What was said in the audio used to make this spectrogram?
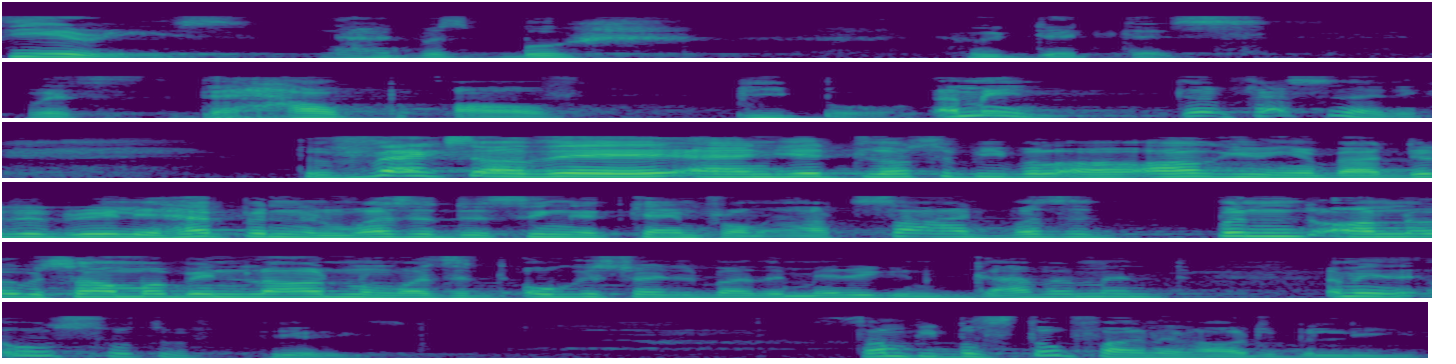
theories. Now it was Bush who did this with the help of people. I mean, they're fascinating. The facts are there, and yet lots of people are arguing about did it really happen and was it a thing that came from outside? Was it pinned on Osama bin Laden? Was it orchestrated by the American government? I mean, all sorts of theories. Some people still find it hard to believe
